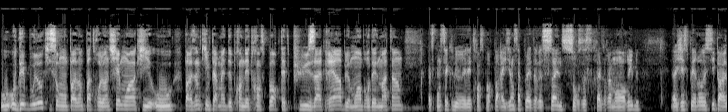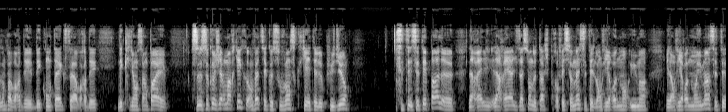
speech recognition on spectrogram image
ou, des boulots qui sont par exemple pas trop loin de chez moi, qui ou par exemple qui me permettent de prendre des transports peut-être plus agréables, moins bondés le matin, parce qu'on sait que le, les transports parisiens ça peut être ça une source de stress vraiment horrible. Euh, j'espérais aussi, par exemple, avoir des, des contextes, avoir des, des clients sympas. Et ce, que j'ai remarqué, en fait, c'est que souvent, ce qui a été le plus dur, c'était c'était pas la, la, réalisation de tâches professionnelles, c'était l'environnement humain. Et l'environnement humain, c'était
